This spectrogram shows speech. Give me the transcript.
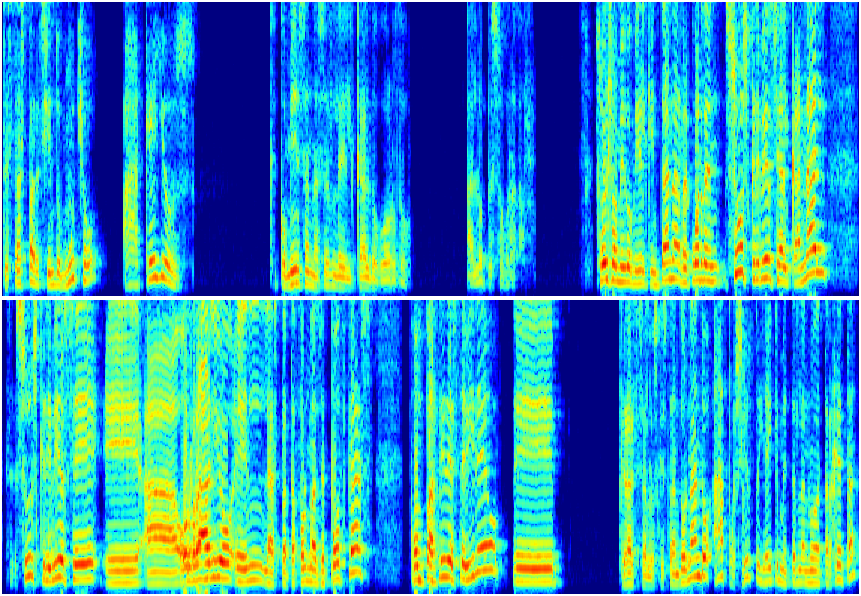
Te estás pareciendo mucho a aquellos que comienzan a hacerle el caldo gordo a López Obrador. Soy su amigo Miguel Quintana. Recuerden suscribirse al canal suscribirse eh, a O Radio en las plataformas de podcast, compartir este video. Eh, gracias a los que están donando. Ah, por cierto, ya hay que meter la nueva tarjeta.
